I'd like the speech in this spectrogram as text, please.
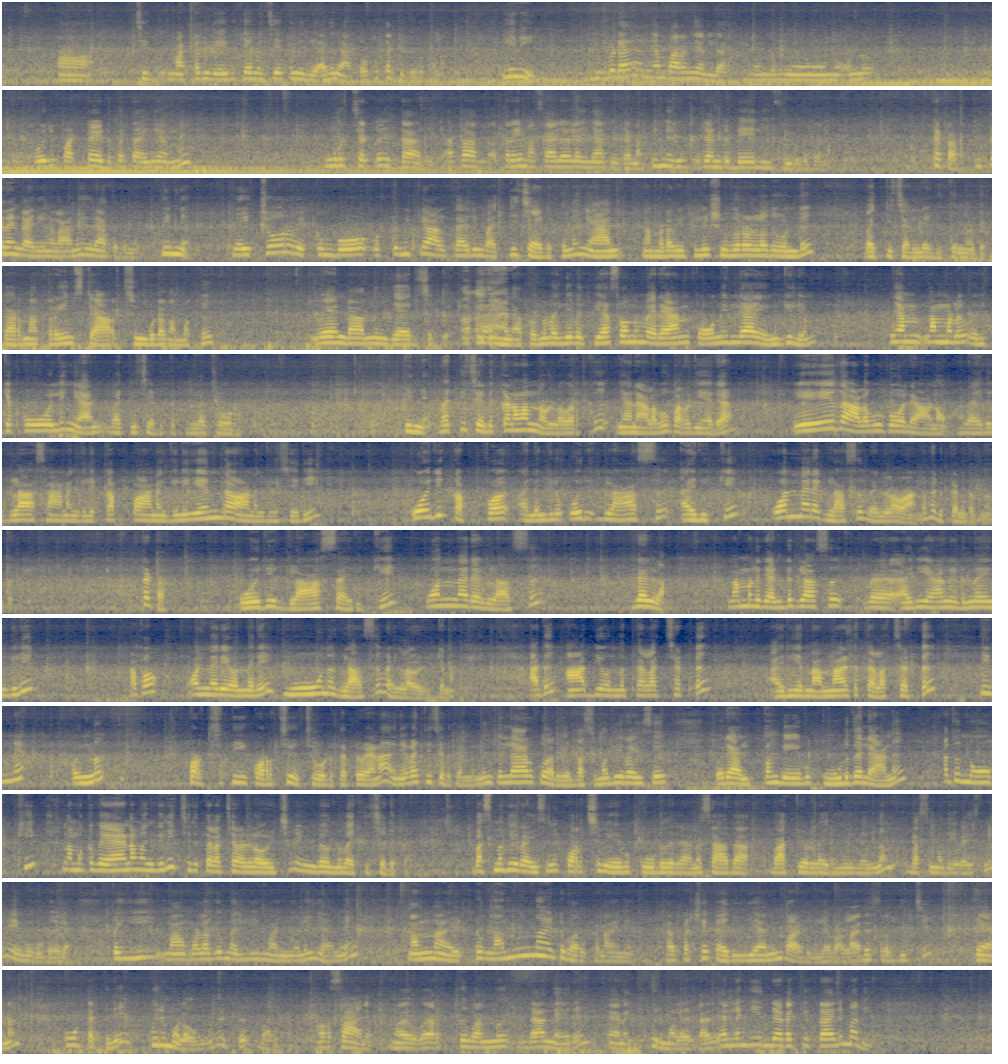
ചി മട്ടൻ വേവിക്കാൻ വെച്ചേക്കുന്നില്ലേ അതിനകത്തോട്ട് തട്ടിക്കൊടുക്കണം. ഇനി ഇവിടെ ഞാൻ പറഞ്ഞല്ല രണ്ട് മൂന്ന് ഒന്ന് ഒരു പട്ട എടുത്തിട്ട് അതിനെ ഒന്ന് മുറിച്ചിട്ട് ഇട്ടാൽ മതി. അപ്പോൾ അത്രയും മസാലകൾ അതിനകത്ത് ഇടണം. പിന്നെ ഒരു രണ്ട് ബേ ലീഫും കൂടി ഇടണം. കേട്ടോ ഇത്രയും കാര്യങ്ങളാണ് ഇതിനകത്ത് ഇടുന്നത് പിന്നെ നെയ്ച്ചോറ് വെക്കുമ്പോൾ ഒട്ടുമിക്ക ആൾക്കാരും വറ്റിച്ചെടുക്കുന്ന ഞാൻ നമ്മുടെ വീട്ടിൽ ഷുഗർ ഉള്ളത് കൊണ്ട് വറ്റിച്ചല്ല എടുക്കുന്നത്. കാരണം അത്രയും സ്റ്റാർച്ചും കൂടെ നമുക്ക് വേണ്ടാന്ന് വിചാരിച്ചിട്ട്. അതിനകത്തൊന്നും വലിയ വ്യത്യാസമൊന്നും വരാൻ പോകുന്നില്ല എങ്കിലും ഞാൻ നമ്മൾ ഒരിക്കൽ പോലും ഞാൻ വറ്റിച്ചെടുത്തിട്ടില്ല ചോറ്. പിന്നെ വറ്റിച്ചെടുക്കണമെന്നുള്ളവർക്ക് ഞാൻ അളവ് പറഞ്ഞു തരാം ഏത് അളവ് പോലാണോ അതായത് ഗ്ലാസ് ആണെങ്കിൽ കപ്പാണെങ്കിൽ എന്താണെങ്കിൽ ശരി ഒരു കപ്പ് അല്ലെങ്കിൽ ഒരു ഗ്ലാസ് അരിക്ക് ഒന്നര ഗ്ലാസ് വെള്ളമാണ് എടുക്കേണ്ടുന്നത്. കേട്ടോ? ഒരു ഗ്ലാസ് അരിക്ക് ഒന്നര ഗ്ലാസ് വെള്ളം. നമ്മൾ രണ്ട് ഗ്ലാസ് അരിയാണ് ഇടുന്നതെങ്കിൽ അപ്പോൾ ഒന്നര ഒന്നര മൂന്ന് ഗ്ലാസ് വെള്ളം ഒഴിക്കണം. അത് ആദ്യം ഒന്ന് തിളച്ചിട്ട് അരി നന്നായിട്ട് തിളച്ചിട്ട് പിന്നെ ഒന്ന് കുറച്ച് തീ കുറച്ച് വെച്ച് കൊടുത്തിട്ട് വേണം അതിനെ വറ്റിച്ചെടുക്കേണ്ടത്. നിങ്ങൾക്ക് എല്ലാവർക്കും അറിയാം ബസുമതി റൈസ് ഒരല്പം വേവ് കൂടുതലാണ്. അത് നോക്കി നമുക്ക് വേണമെങ്കിൽ ഇച്ചിരി തിളച്ച വെള്ളം ഒഴിച്ച് വീണ്ടും ഒന്ന് വറ്റിച്ചെടുക്കാം. ബസ്മതി റൈസിന് കുറച്ച് വേവ് കൂടുതലാണ് സാധാ ബാക്കിയുള്ള അരിയിൽ നിന്നും ബസ്മതി റൈസിന് വേവ് കൂടുതലാണ്. അപ്പോൾ ഈ മുളക് മല്ലി മഞ്ഞൾ ഞാൻ നന്നായിട്ട് നന്നായിട്ട് വറുക്കണം അതിന്. അത് പക്ഷേ കരിയാനും പാടില്ല. വളരെ ശ്രദ്ധിച്ച് വേണം കൂട്ടത്തിൽ കുരുമുളകും കൂടി ഇട്ട് വറുക്കണം. അവസാനം വറുത്ത് വന്ന് ഇടാൻ നേരം വേണമെങ്കിൽ കുരുമുളക് ഇട്ടാൽ അല്ലെങ്കിൽ ഇതിന്റെ ഇടയ്ക്ക് ഇട്ടാലും മതി.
